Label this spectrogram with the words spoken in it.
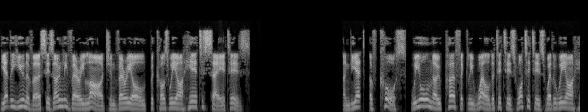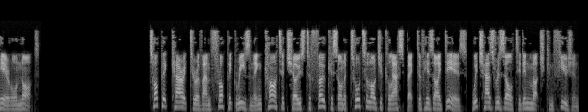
Yet the universe is only very large and very old because we are here to say it is. And yet, of course, we all know perfectly well that it is what it is whether we are here or not. Topic character of anthropic reasoning Carter chose to focus on a tautological aspect of his ideas, which has resulted in much confusion.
